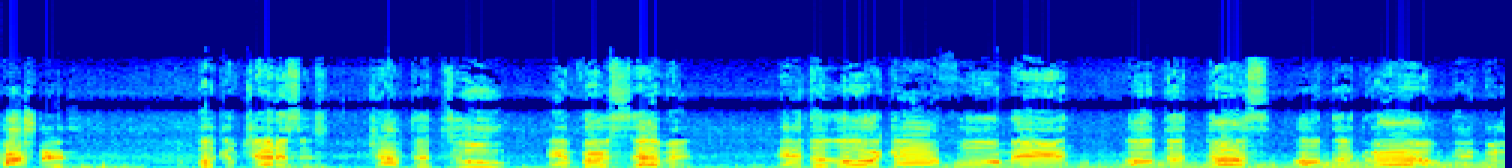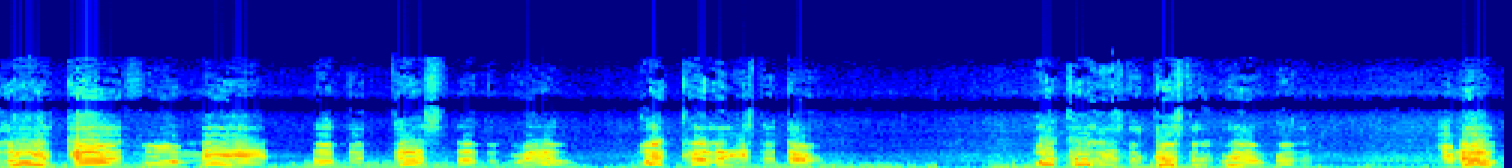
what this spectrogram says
Watch this. the book of Genesis, chapter 2 and verse 7. And the Lord God formed man of the dust of the ground. And the Lord God formed man of the dust of the ground. What color is the dirt? What color is the dust of the ground, brother? You know?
